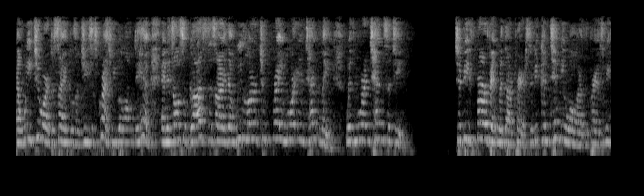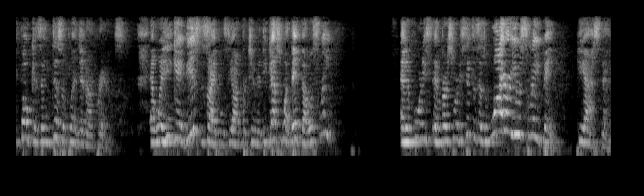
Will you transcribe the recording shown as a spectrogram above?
And we too are disciples of Jesus Christ. We belong to him. And it's also God's desire that we learn to pray more intently, with more intensity to be fervent with our prayers, to be continual in the prayers, to be focused and disciplined in our prayers. And when he gave these disciples the opportunity, guess what? They fell asleep. And in, 40, in verse 46, it says, Why are you sleeping? He asked them.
